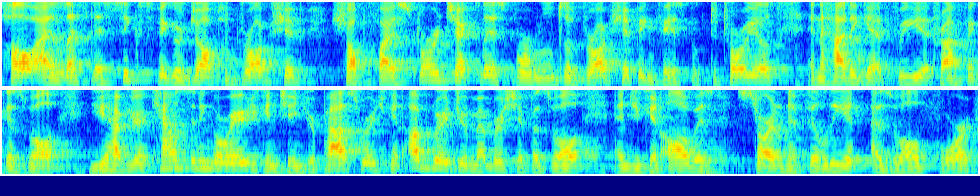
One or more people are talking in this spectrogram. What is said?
how I left a six-figure job to dropship, Shopify store checklist, four rules of dropshipping, Facebook tutorials, and how to get free traffic as well. You have your account sitting over here. You can change your password, you can upgrade your membership as well, and you can always start an affiliate as well for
